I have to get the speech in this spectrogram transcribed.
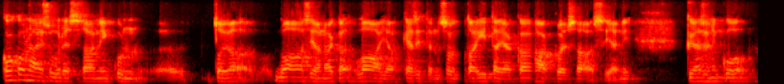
kokonaisuudessaan niin kun, toi, no Aasia on aika laaja käsite, sanotaan Itä- ja Kaakkois-Aasia, niin kyllähän se niin kuin,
